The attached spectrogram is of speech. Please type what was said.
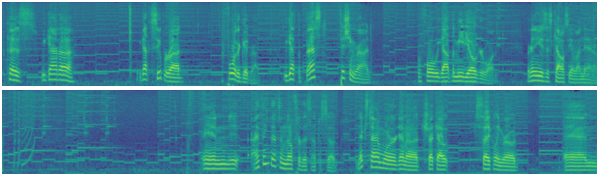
because we got, uh, we got the super rod before the good rod. We got the best fishing rod before we got the mediocre one. We're gonna use this calcium on Nano. And I think that's enough for this episode. Next time we're gonna check out Cycling Road and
